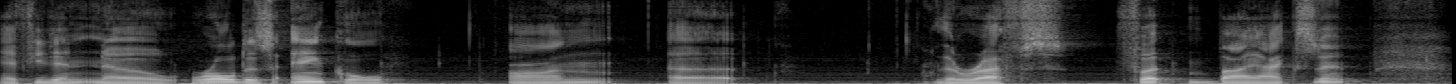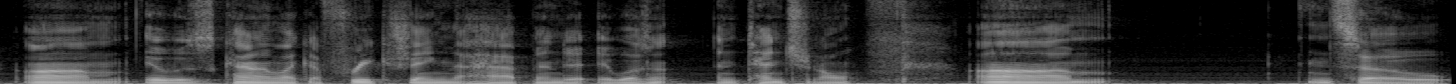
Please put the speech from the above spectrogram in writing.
if you didn't know, rolled his ankle on uh, the ref's foot by accident. Um, it was kind of like a freak thing that happened. It, it wasn't intentional. Um, and so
